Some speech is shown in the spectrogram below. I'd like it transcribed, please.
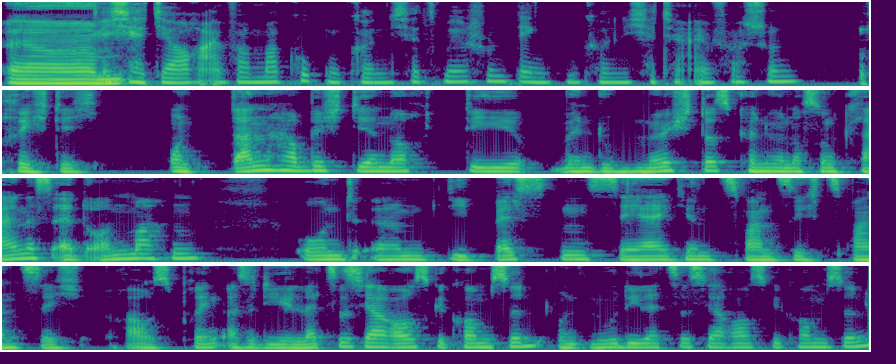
Ähm, Ich hätte ja auch einfach mal gucken können. Ich hätte es mir ja schon denken können. Ich hätte ja einfach schon. Richtig. Und dann habe ich dir noch die, wenn du möchtest, können wir noch so ein kleines Add-on machen und ähm, die besten Serien 2020 rausbringen, also die letztes Jahr rausgekommen sind und nur die letztes Jahr rausgekommen sind.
